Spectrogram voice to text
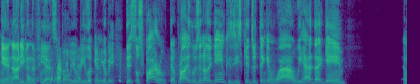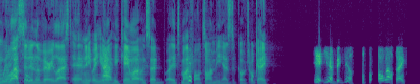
Yeah, not even the Fiesta. Bowl. You'll be looking. You'll be. This will spiral. They'll probably lose another game because these kids are thinking, "Wow, we had that game, and we Yeah, lost it in the very last." And he, you know, he came out and said, "It's my fault. It's on me as the coach." Okay, Yeah, yeah, big deal. oh well, thanks.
